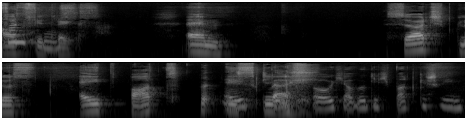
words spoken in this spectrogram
ausgedrückt. Ähm, Search plus 8 Butt ist gleich. Oh, ich habe wirklich Butt geschrieben.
